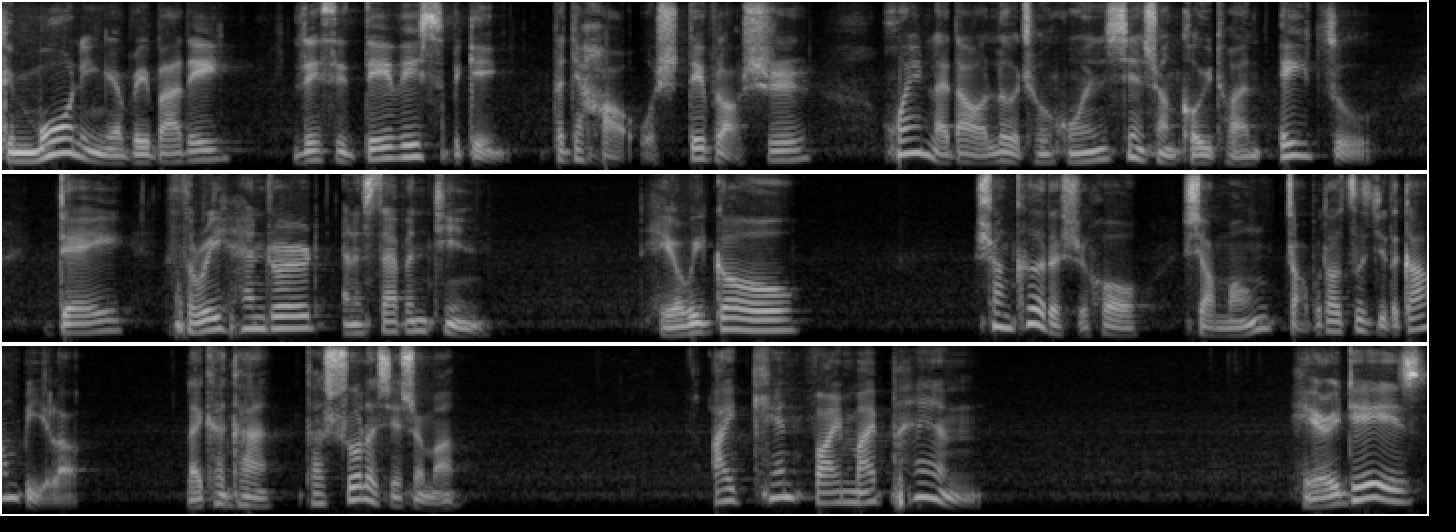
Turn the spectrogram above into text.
Good morning, everybody. This is David speaking. 大家好，我是 Dave 老师，欢迎来到乐成宏恩线上口语团 A 组，Day three hundred and seventeen. Here we go. 上课的时候，小萌找不到自己的钢笔了，来看看他说了些什么。I can't find my pen. Here it is.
